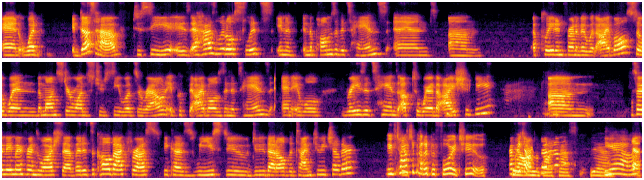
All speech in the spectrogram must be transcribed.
And what it does have to see is it has little slits in it, in the palms of its hands and um, a plate in front of it with eyeballs. So when the monster wants to see what's around, it puts the eyeballs in its hands and it will raise its hands up to where the eyes should be. Um, so I made my friends watch that, but it's a callback for us because we used to do that all the time to each other. We've talked about it before too. Have yeah, we on talked the about it? Yeah. Yeah. Yes.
